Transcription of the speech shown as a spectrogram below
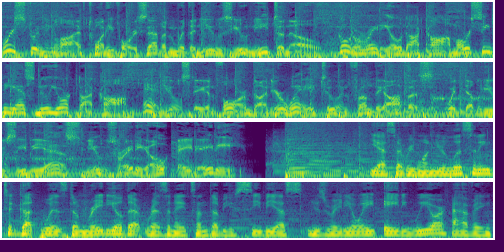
We're streaming live 24 7 with the news you need to know. Go to radio.com or CBSNewYork.com and you'll stay informed on your way to and from the office with WCBS News Radio 880. Yes, everyone, you're listening to Gut Wisdom, radio that resonates on WCBS News Radio 880. We are having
